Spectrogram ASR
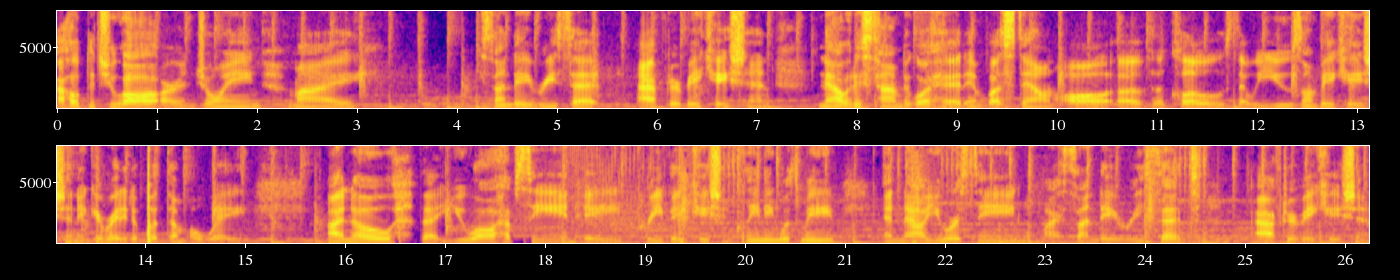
I hope that you all are enjoying my Sunday reset after vacation. Now it is time to go ahead and bust down all of the clothes that we use on vacation and get ready to put them away. I know that you all have seen a pre vacation cleaning with me, and now you are seeing my Sunday reset after vacation.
